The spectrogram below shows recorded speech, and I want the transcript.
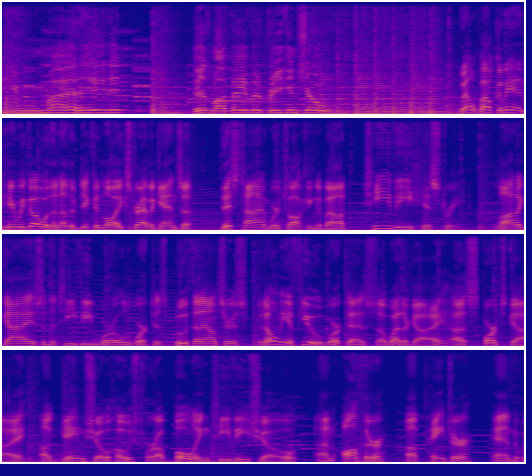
you might hate it. It's my favorite freaking show. Well, welcome in. Here we go with another Dick and Loy extravaganza. This time we're talking about TV history. A lot of guys in the TV world worked as booth announcers, but only a few worked as a weather guy, a sports guy, a game show host for a bowling TV show, an author, a painter, and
